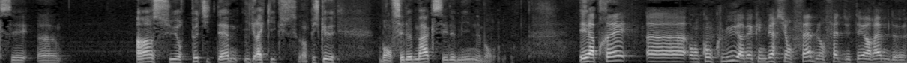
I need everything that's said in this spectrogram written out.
c'est 1 sur petit m yx, puisque bon, c'est le max et le min. Bon. Et après, euh, on conclut avec une version faible en fait, du théorème de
